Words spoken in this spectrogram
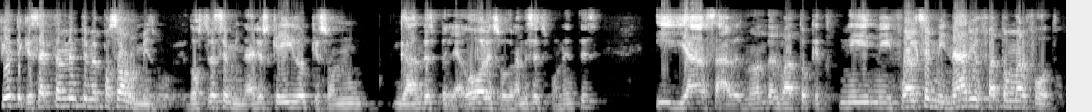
Fíjate que exactamente me ha pasado lo mismo. Dos, tres seminarios que he ido que son grandes peleadores o grandes exponentes y ya sabes, no anda el vato que ni, ni fue al seminario, fue a tomar fotos.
